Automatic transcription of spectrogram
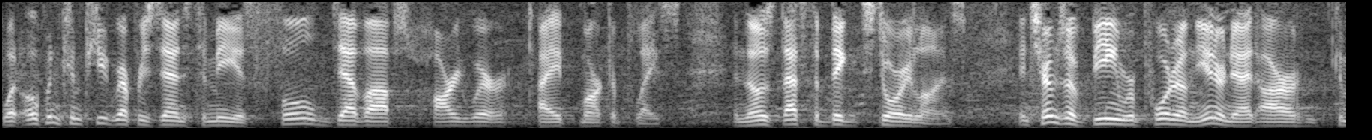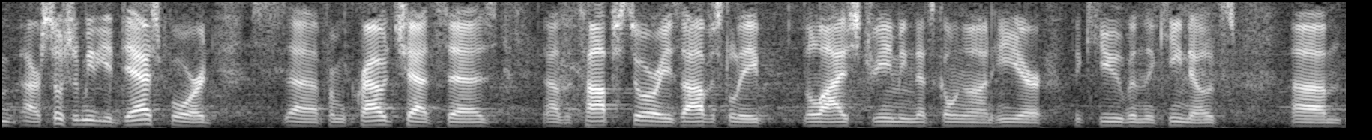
What Open Compute represents to me is full DevOps hardware type marketplace. And those, that's the big storylines. In terms of being reported on the internet, our, our social media dashboard uh, from CrowdChat says uh, the top story is obviously the live streaming that's going on here, the cube and the keynotes. Um,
